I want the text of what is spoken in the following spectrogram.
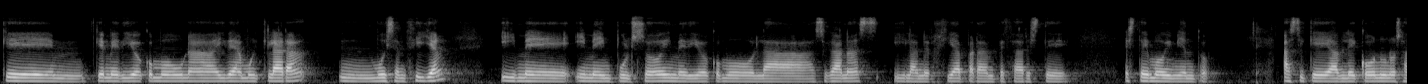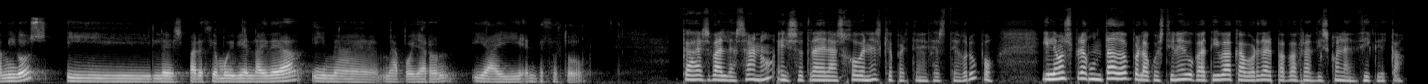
que, que me dio como una idea muy clara, mm, muy sencilla, y me, y me impulsó y me dio como las ganas y la energía para empezar este, este movimiento. Así que hablé con unos amigos y les pareció muy bien la idea y me, me apoyaron y ahí empezó todo. Cas Baldasano es otra de las jóvenes que pertenece a este grupo y le hemos preguntado por la cuestión educativa que aborda el Papa Francisco en la encíclica.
